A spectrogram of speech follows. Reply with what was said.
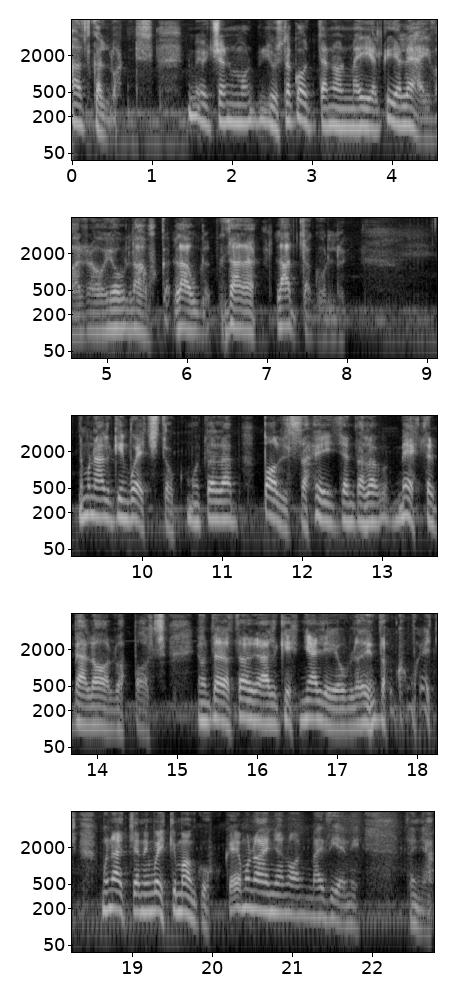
Natkallottis. Myötsen just kotten on meidän ja läivarro jo lauka, lauka, lattakullu. no mun alkin vuetstok, mutta tällä palsa heitän tällä mehter päällä alua palsa. Ja on tällä alki njäljejulla niin tokku vuets. Mun äitsä vaikka manku. Ja mun aina noin mä tiedän niin tänä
